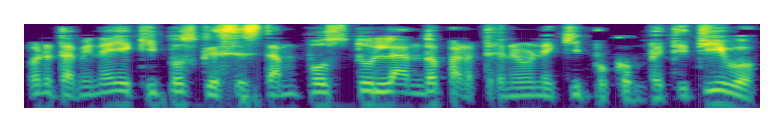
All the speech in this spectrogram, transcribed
bueno, también hay equipos que se están postulando para tener un equipo competitivo.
